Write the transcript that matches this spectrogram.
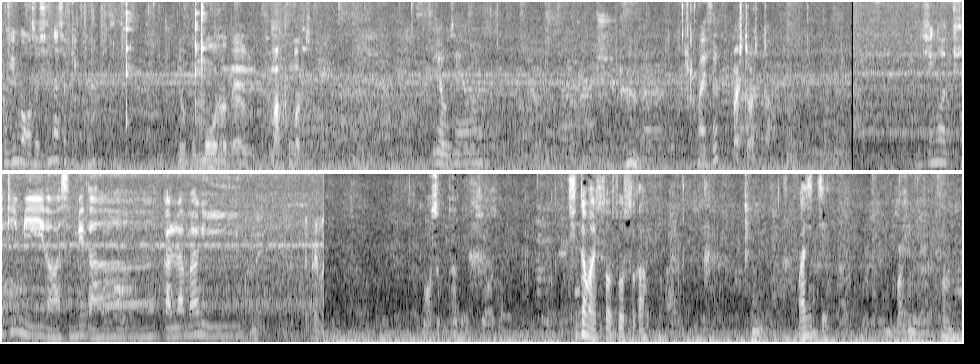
고기 먹어서 신나셨겠고. 이거 못 먹어서 내가 좀 아픈 것 같아. 드셔보세요. 맛있어? 맛있다 맛있다. 오징어 튀김이 나왔습니다. calamari. 맞네. 애플 맛. 머스타드 찍어서 진짜 맛있어 소스가. 맛있지? 맛있네. 응.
